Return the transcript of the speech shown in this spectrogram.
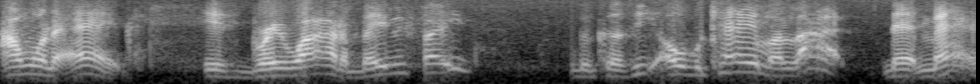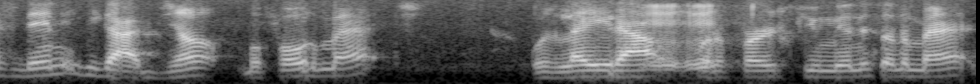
I want to ask: Is Bray Wyatt a babyface? Because he overcame a lot that match, didn't he? He got jumped before the match, was laid out Mhm. for the first few minutes of the match,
